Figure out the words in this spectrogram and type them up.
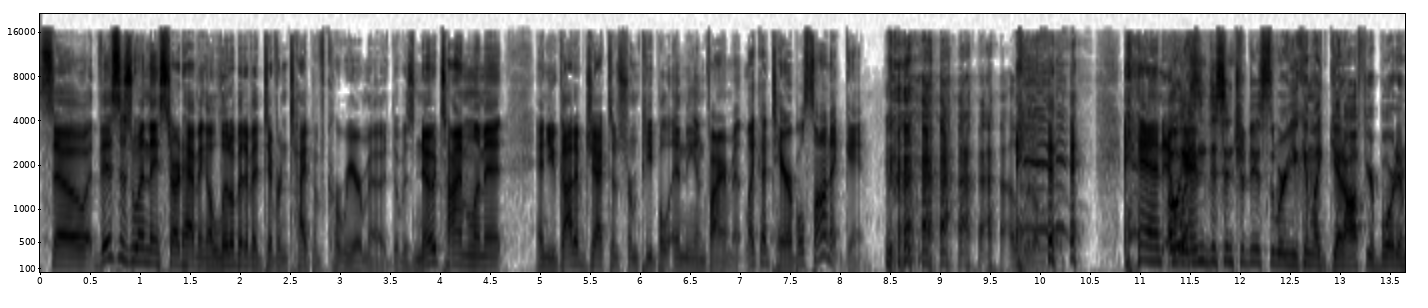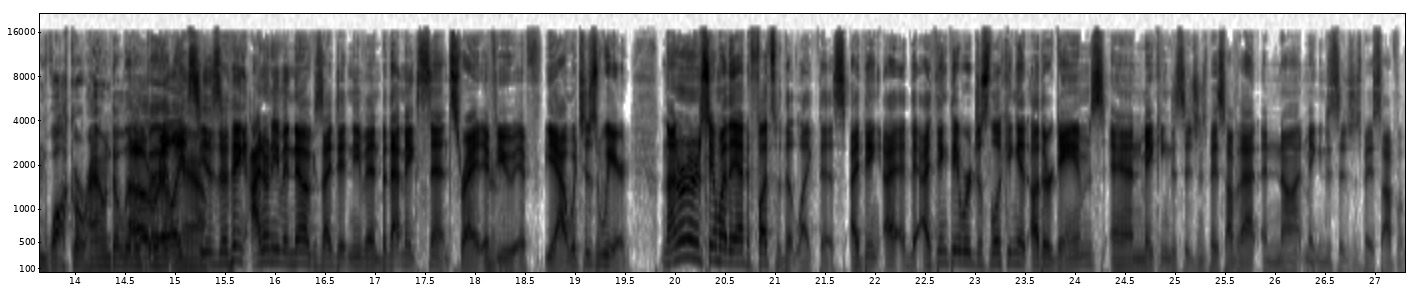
So this is when they start having a little bit of a different type of career mode. There was no time limit, and you got objectives from people in the environment, like a terrible Sonic game. A little. bit. And it oh, was, and this introduced where you can like get off your board and walk around a little Oh, bit. really? Yeah. See, is the thing I don't even know because I didn't even. But that makes sense, right? If hmm. you, if yeah, which is weird. And I don't understand why they had to futz with it like this. I think I, I think they were just looking at other games and making decisions based off of that, and not making decisions based off of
